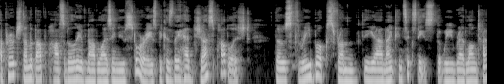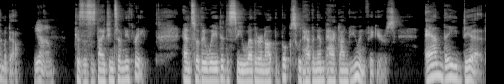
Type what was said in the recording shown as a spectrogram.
approached them about the possibility of novelizing new stories because they had just published those three books from the uh, 1960s that we read long time ago. Yeah. because this is 1973 and so they waited to see whether or not the books would have an impact on viewing figures. And they did.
